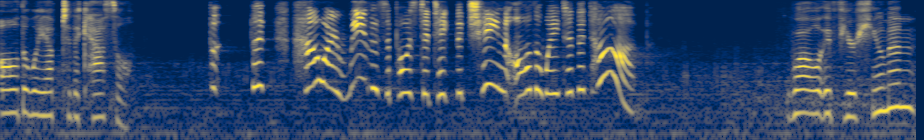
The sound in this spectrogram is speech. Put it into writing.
all the way up to the castle. But, but how are we supposed to take the chain all the way to the top? Well, if you're human,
